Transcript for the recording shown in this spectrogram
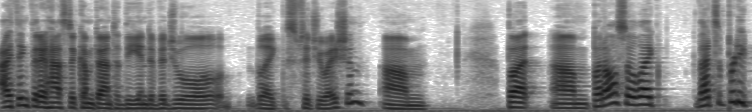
I think that it has to come down to the individual like situation, um, but um, but also like that's a pretty.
